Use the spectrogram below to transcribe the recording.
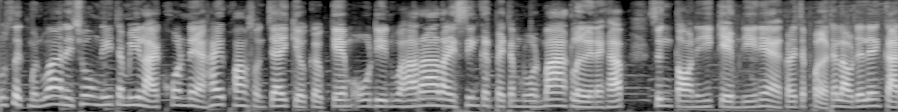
ู้สึกเหมือนว่าในช่วงนี้จะมีหลายคนเนี่ยให้ความสนใจเกี่ยวกับเกม Odin w a h a r a Rising กันเป็นจำนวนมากเลยนะครับ ซึ่งตอนนี้เกมนี้เนี่ยก็จะเปิดให้เราได้เล่นกัน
